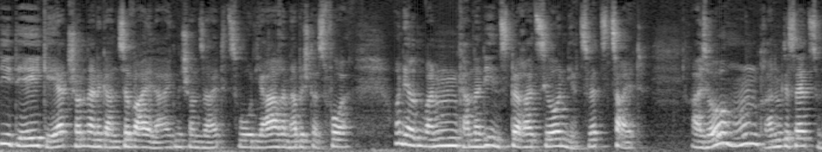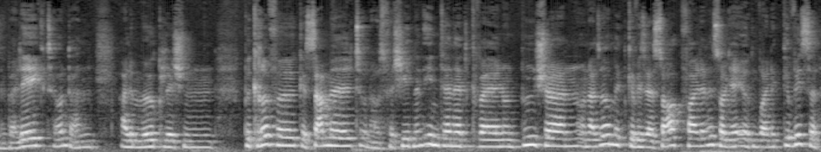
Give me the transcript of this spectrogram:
Die Idee gärt schon eine ganze Weile. Eigentlich schon seit zwei Jahren habe ich das vor. Und irgendwann kam dann die Inspiration, jetzt wird's Zeit. Also hm, dran gesetzt und überlegt und dann alle möglichen Begriffe gesammelt und aus verschiedenen Internetquellen und Büchern und also mit gewisser Sorgfalt, denn es soll ja irgendwo eine gewisse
